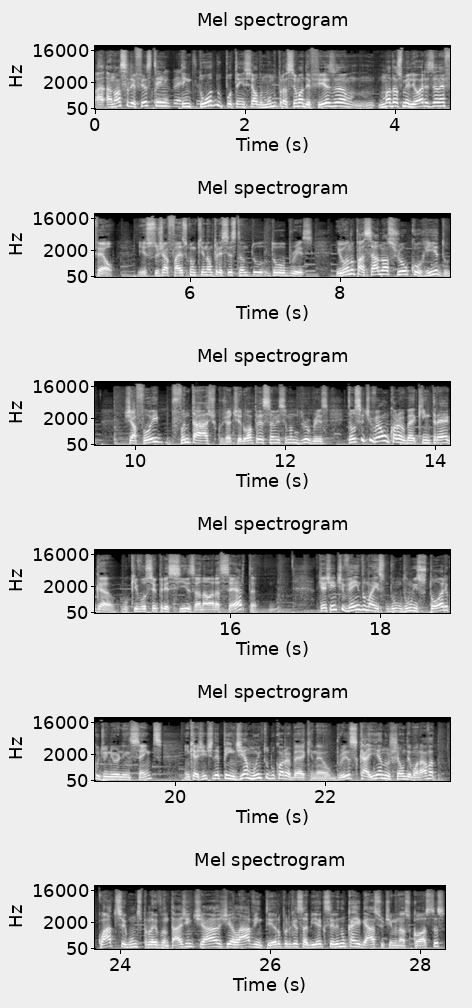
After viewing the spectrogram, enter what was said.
a, a nossa defesa tem, tem então. todo o potencial do mundo para ser uma defesa, uma das melhores da NFL. Isso já faz com que não precise tanto do, do Breeze. E o ano passado, nosso jogo corrido já foi fantástico, já tirou a pressão em cima do Drew Brees. Então, se tiver um quarterback que entrega o que você precisa na hora certa, que a gente vem de, uma, de um um histórico de New Orleans Saints em que a gente dependia muito do quarterback, né? O Breeze caía no chão, demorava 4 segundos para levantar, a gente já gelava inteiro porque sabia que se ele não carregasse o time nas costas,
